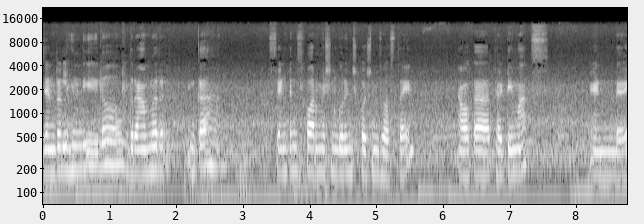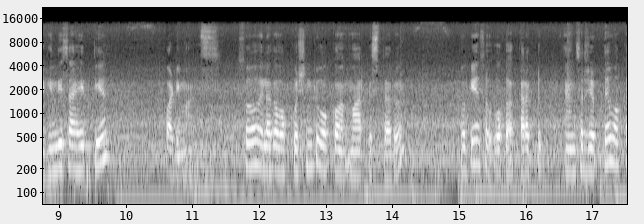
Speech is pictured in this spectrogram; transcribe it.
జనరల్ హిందీలో గ్రామర్ ఇంకా సెంటెన్స్ ఫార్మేషన్ గురించి క్వశ్చన్స్ వస్తాయి. అవి ఒక థర్టీ మార్క్స్ అండ్ హిందీ సాహిత్య ఫార్టీ మార్క్స్ సో ఇలాగ ఒక క్వశ్చన్కి ఒక మార్క్ ఇస్తారు. ఓకే సో ఒక కరెక్ట్ ఆన్సర్ చెప్తే ఒక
